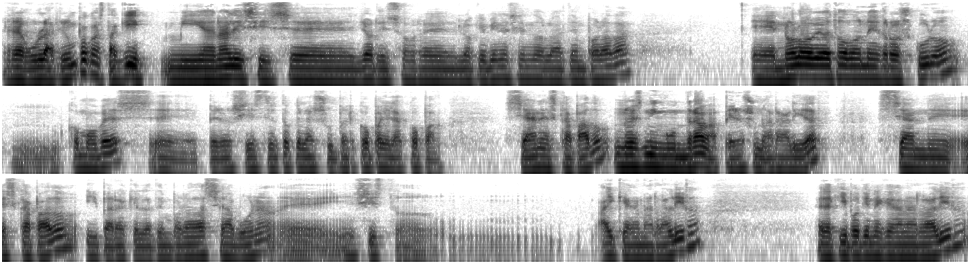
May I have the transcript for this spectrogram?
regular. Y un poco hasta aquí mi análisis, eh, Jordi, sobre lo que viene siendo la temporada. Eh, no lo veo todo negro oscuro, mm, como ves, pero sí es cierto que la Supercopa y la Copa se han escapado. No es ningún drama, pero es una realidad se han eh, escapado y para que la temporada sea buena, eh, insisto, hay que ganar la liga, el equipo tiene que ganar la liga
